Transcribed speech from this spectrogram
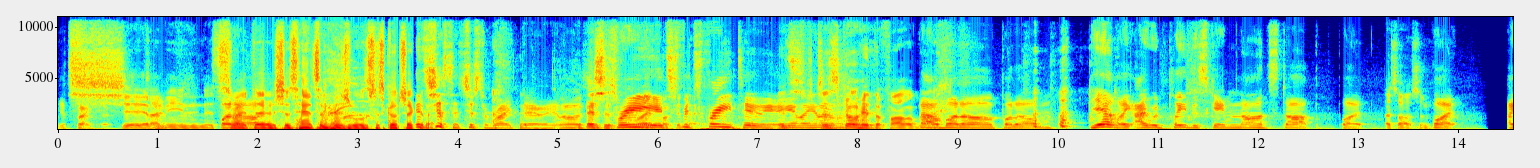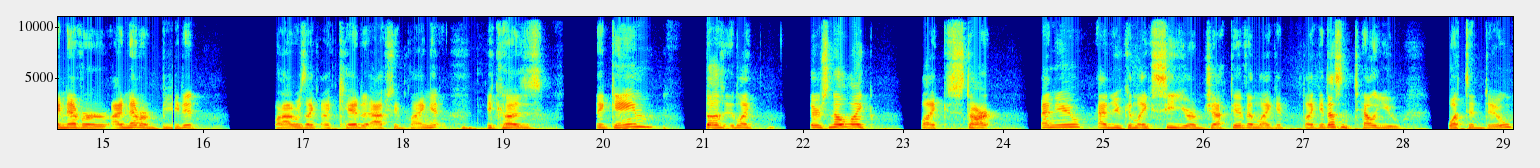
it's right there. Shit, I mean, it's But, right uh, there. It's just Hansen Visuals. Just go check it It's out. just. It's just right there. You know. It's, It's just just free. right it's it's there. free too. You, It's- know, you know? just go hit the follow button. No, but uh, but um, yeah, like I would play this game nonstop, but That's awesome. but I never I never beat it when I was like a kid actually playing it because the game does like there's no like like start menu and you can like see your objective and like it like it doesn't tell you what to do.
